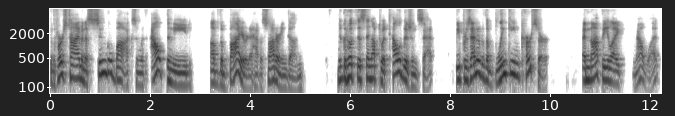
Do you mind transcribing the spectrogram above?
For the first time in a single box and without the need of the buyer to have a soldering gun, you could hook this thing up to a television set, be presented with a blinking cursor, and not be like, now what?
